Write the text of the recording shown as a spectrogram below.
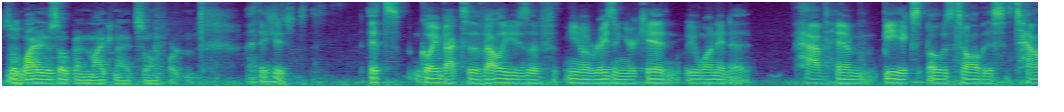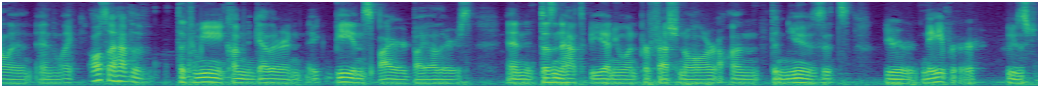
So why is open mic night so important? I think it's it's going back to the values of you know raising your kid. We wanted to have him be exposed to all this talent and like also have the the community come together and be inspired by others. And it doesn't have to be anyone professional or on the news. It's your neighbor who's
